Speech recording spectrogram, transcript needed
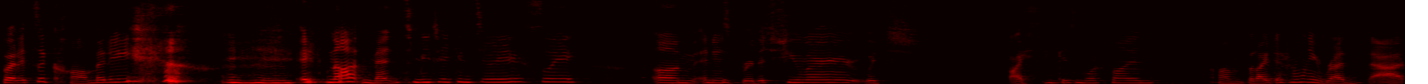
but it's a comedy. Mhm. it's not meant to be taken seriously. Um, and his British humor, which I think is more fun. Um, but I definitely read that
